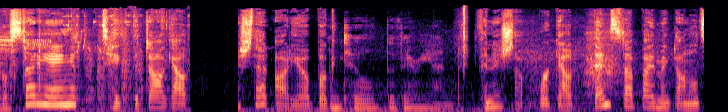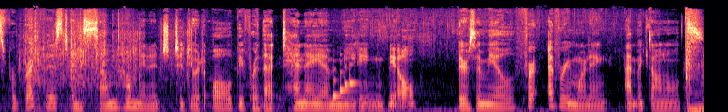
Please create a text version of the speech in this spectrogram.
Little studying, take the dog out, finish that audiobook until the very end. Finish that workout, then stop by McDonald's for breakfast and somehow manage to do it all before that 10 a.m. meeting meal. There's a meal for every morning at McDonald's.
